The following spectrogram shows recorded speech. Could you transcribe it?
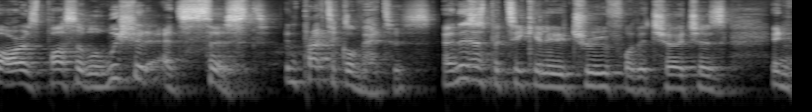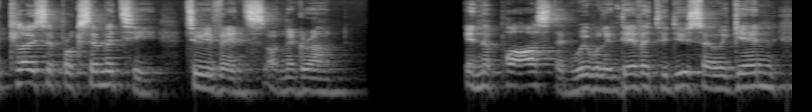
far as possible, we should assist in practical matters. And this is particularly true for the churches in closer proximity to events on the ground. In the past, and we will endeavor to do so again,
